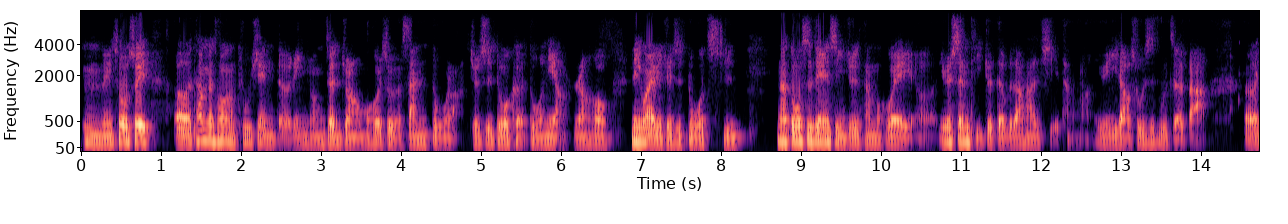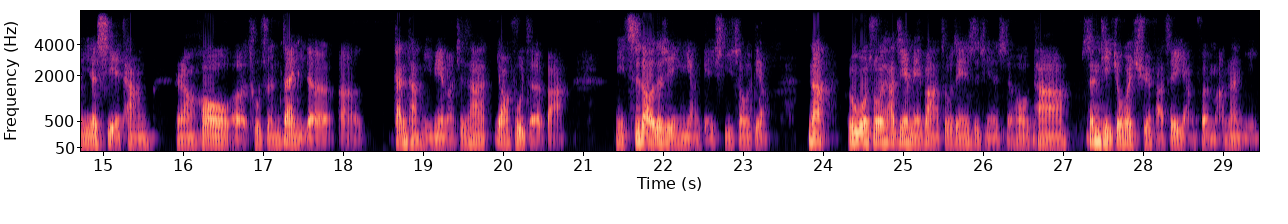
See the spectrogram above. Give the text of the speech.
嗯，没错。所以呃，他们通常出现的临床症状，我们会说有三多啦，就是多渴多尿，然后另外一个就是多吃。那多吃这件事情，就是他们会呃，因为身体就得不到他的血糖嘛，因为胰岛素是负责把呃你的血糖。然后呃储存在你的呃肝糖里面嘛，就是它要负责把你吃到的这些营养给吸收掉。那如果说他今天没办法做这件事情的时候，他身体就会缺乏这些养分嘛，那你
